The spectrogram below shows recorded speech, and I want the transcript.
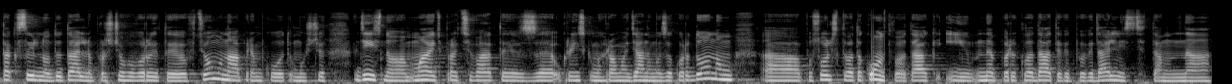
так сильно детально про що говорити в цьому напрямку, тому що дійсно мають працювати з українськими громадянами за кордоном посольства та конства, так і не перекладати відповідальність там на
